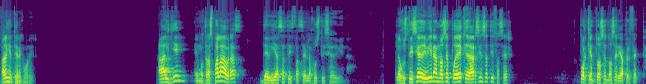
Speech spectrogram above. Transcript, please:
Alguien tiene que morir. Alguien, en otras palabras, debía satisfacer la justicia divina. La justicia divina no se puede quedar sin satisfacer. Porque entonces no sería perfecta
